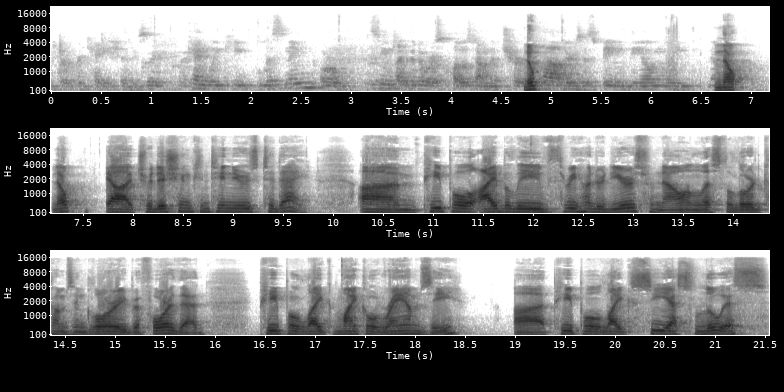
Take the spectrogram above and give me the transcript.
interpretations? Can we keep listening, or it seems like the door is closed on the church Nope. Nope, nope. Uh, tradition continues today. Um, people, I believe, 300 years from now, unless the Lord comes in glory before then, people like Michael Ramsey, uh, people like C.S. Lewis,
